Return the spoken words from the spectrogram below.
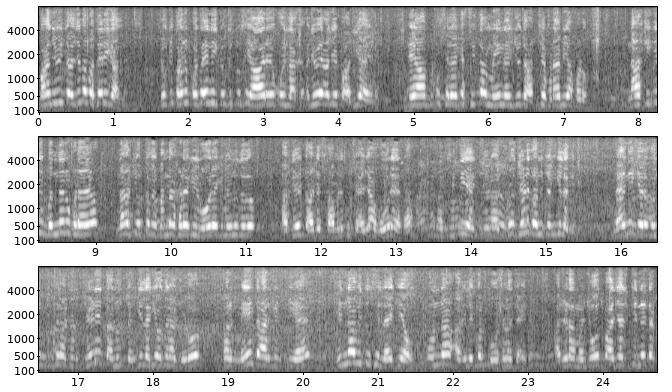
ਪੰਜ ਵੀ ਚੱਲ ਜੇ ਤਾਂ ਬਥੇਰੀ ਗੱਲ ਹੈ, ਕਿਉਂਕਿ ਤੁਹਾਨੂੰ ਪਤਾ ਹੀ ਨਹੀਂ, ਕਿਉਂਕਿ ਤੁਸੀਂ ਆ ਰਹੇ ਹੋ ਕੋਈ ਲੱਖ ਜਿਵੇਂ ਅਜੇ ਭਾਜੀ ਆਏ ਨੇ, ਇਹ ਆਪ ਕੁਛ ਲੈ ਕੇ ਸਿੱਧਾ ਮੇਨ ਐਨਜੀਓ ਦੇ ਹੱਥ 'ਚ ਫੜਾਇਆ ਵੀ ਆ, ਫੜੋ। ਨਾ ਕਿ ਕਿਸੇ ਬੰਦੇ ਨੂੰ ਫੜਾਇਆ, ਨਾ ਕਿ ਉੱਥੇ ਕੋਈ ਬੰਦਾ ਖੜਾ ਕਿ ਰੋ ਰਿਹਾ ਕਿ ਮੈਨੂੰ ਦੇ ਦਿਓ। ਅੱਗੇ ਤੁਹਾਡੇ ਸਾਹਮਣੇ ਕੁਝ ਐਜਾ ਹੋ ਰਿਹਾ ਨਾ, ਤਾਂ ਸਿੱਧੀ ਐਨਜੀਓ ਨਾਲ ਜੁੜੋ, ਜਿਹੜੀ ਤੁਹਾਨੂੰ ਚੰਗੀ ਲੱਗੇ। ਮੈਂ ਨਹੀਂ ਕਹਿ ਰਿਹਾ ਤੁਹਾਨੂੰ ਕਿਸ ਨਾਲ ਜੁੜੋ, ਜਿਹੜੀ ਤੁਹਾਨੂੰ ਚੰਗੀ ਲੱਗੇ ਉਹਦੇ ਨਾਲ ਜੁੜੋ, ਪਰ ਮੇਨ ਟਾਰਗੇਟ ਕੀ ਹੈ, ਜਿੰਨਾ ਵੀ ਤੁਸੀਂ ਲੈ ਕੇ ਆਓ ਉਹਨਾਂ ਅਗਲੇ ਕੋਲ ਪਹੁੰਚਣਾ ਚਾਹੀਦਾ। ਆ ਜਿਹੜਾ ਮਨਜੋਤ ਭਾਜੀ ਅੱਜ ਕਿੰਨੇ ਤੱਕ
